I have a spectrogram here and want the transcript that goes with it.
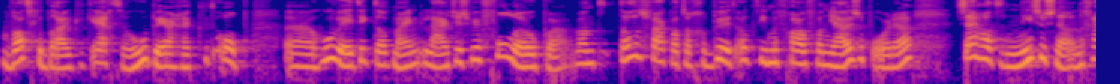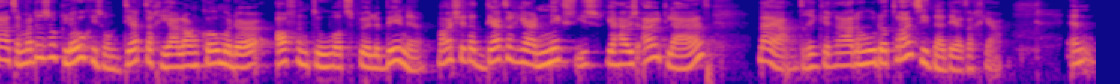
Wat gebruik ik echt? Hoe berg ik het op? Uh, hoe weet ik dat mijn laadjes weer vol lopen? Want dat is vaak wat er gebeurt. Ook die mevrouw van je huis op orde, zij had het niet zo snel in de gaten. Maar dat is ook logisch, want 30 jaar lang komen er af en toe wat spullen binnen. Maar als je dat 30 jaar niks je huis uitlaat, nou ja, drie keer raden hoe dat eruit ziet na 30 jaar. En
